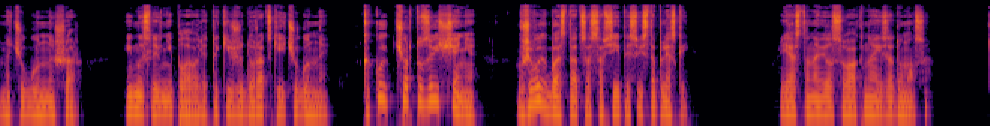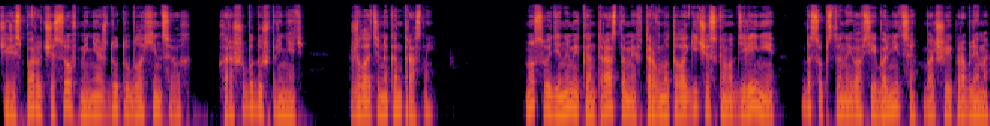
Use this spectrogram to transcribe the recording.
на чугунный шар, и мысли в ней плавали такие же дурацкие и чугунные. Какое к черту завещание? В живых бы остаться со всей этой свистопляской. Я остановился у окна и задумался. Через пару часов меня ждут у Блохинцевых. Хорошо бы душ принять. Желательно контрастный но с водяными контрастами в травматологическом отделении, да, собственно, и во всей больнице, большие проблемы.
